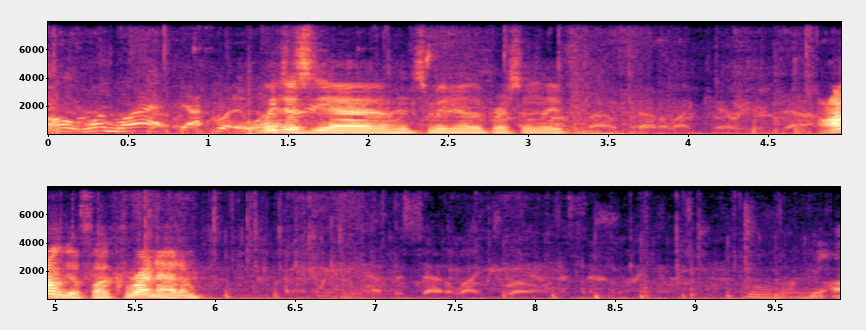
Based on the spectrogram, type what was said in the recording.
Oh, one left. That's what it was. we just yeah. Just made another person leave. I don't give a fuck. Run at him. I'm gonna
